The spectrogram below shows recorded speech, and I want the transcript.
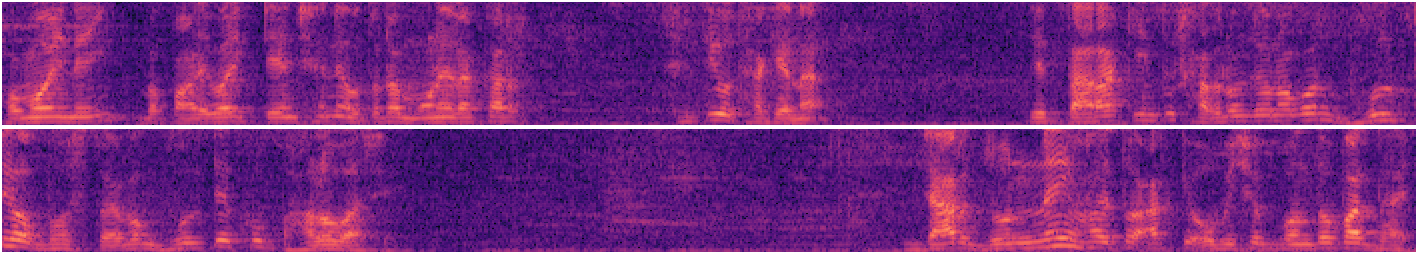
সময় নেই বা পারিবারিক টেনশনে অতটা মনে রাখার স্মৃতিও থাকে না। যে তারা কিন্তু সাধারণ জনগণ ভুলতে অভ্যস্ত এবং ভুলতে খুব ভালোবাসে। যার জন্যেই হয়তো আজকে অভিষেক বন্দ্যোপাধ্যায়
